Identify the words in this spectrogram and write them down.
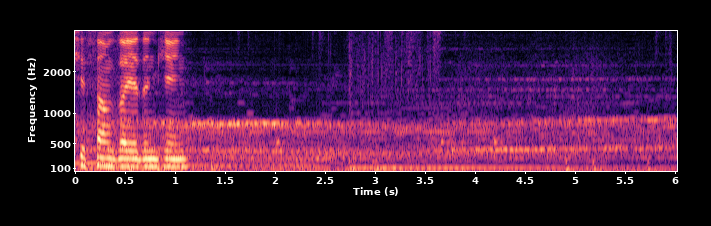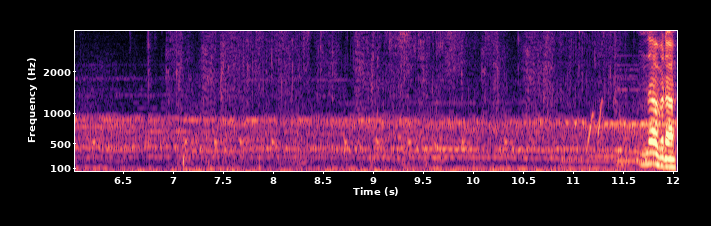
Się sam za jeden dzień. Dobra.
